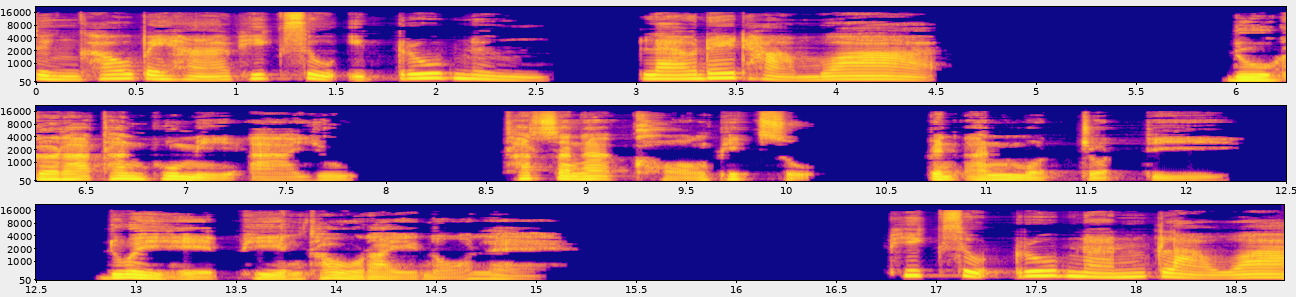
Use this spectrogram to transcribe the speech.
จึงเข้าไปหาภิกษุอีกรูปหนึ่ง แล้วได้ถามว่า ดูกระท่านผู้มีอายุ ทัศนะของภิกษุเป็นอันหมดจดดี ด้วยเหตุเพียงเท่าไรหนอแล ภิกษุรูปนั้นกล่าวว่า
